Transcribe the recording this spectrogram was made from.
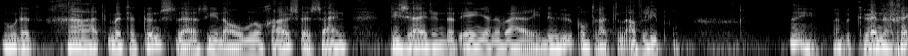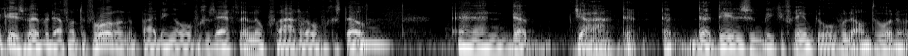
hoe dat gaat met de kunstenaars die in Almelo gehuisvest zijn... die zeiden dat 1 januari de huurcontracten afliepen? Nee, heb ik... en het gekke is, we hebben daar van tevoren een paar dingen over gezegd... en ook vragen over gesteld. Mm. En dat, ja, daar, daar, deden ze een beetje vreemd over. De antwoorden,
